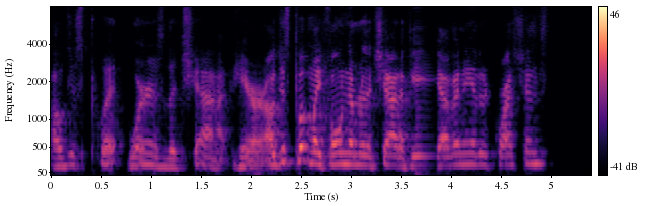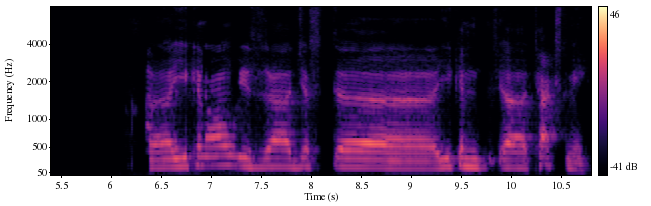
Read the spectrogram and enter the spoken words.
I'll just put, where is the chat here? I'll just put my phone number in the chat. If you have any other questions, uh, you can always uh, just, uh, you can uh, text me.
